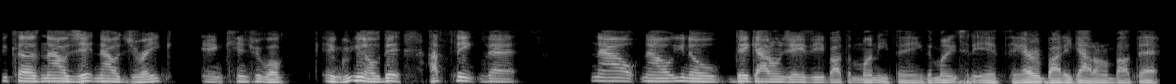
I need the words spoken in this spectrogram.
because now J, now Drake and Kendrick, well, and, you know, they I think that now now you know they got on Jay Z about the money thing, the money to the end thing. Everybody got on about that.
